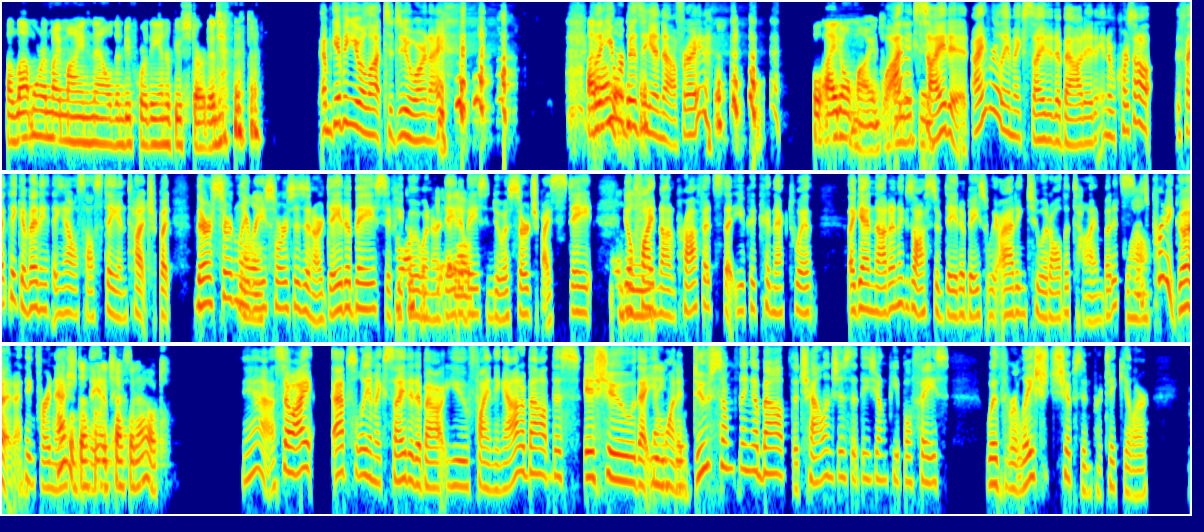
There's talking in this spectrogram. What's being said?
lot more in my mind now than before the interview started. I'm giving you a lot to do, aren't I? I like you were it. busy enough, right? Well, I don't mind. Well, I'm anything. excited. I really am excited about it. And of course, I'll if I think of anything else, I'll stay in touch. But there are certainly Really? resources in our database. If you Oh, go in our it out. database and do a search by state, you'll Mhm. find nonprofits that you could connect with. Again, not an exhaustive database. We're adding to it all the time, but it's it's pretty good, I think, for a I will national definitely check it out. Yeah. So I absolutely am excited about you finding out about this issue, that you Thank want to do something about the challenges that these young people face with relationships in particular.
